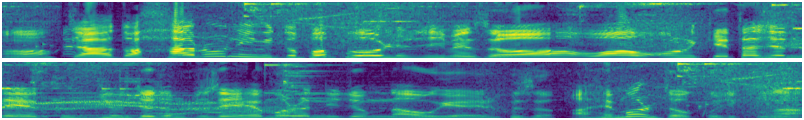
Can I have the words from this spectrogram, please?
어? 자 또 하루님이 또 buff 올려주시면서 와우 오늘 개 타셨네 그 기운 저 좀 주세요. 해멀 언니 좀 나오게 이러면서. 아 해멀을 더 얻고 싶구나.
